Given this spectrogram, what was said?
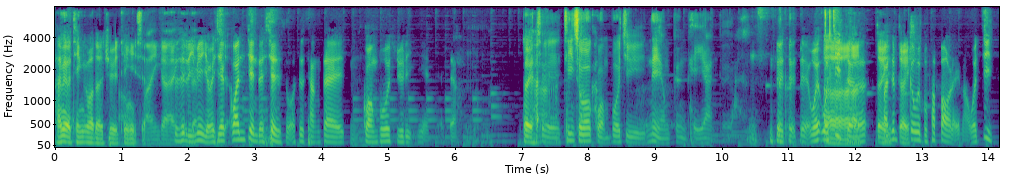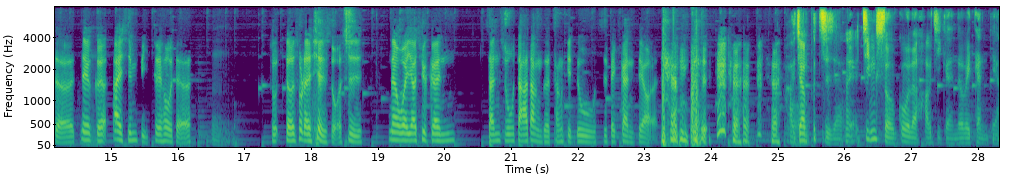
还没有听过的去听一下，应该就是里面有一些关键的线索是藏在广播剧里面的，这样。对，对，听说广播剧内容更黑暗，对吧？嗯，对对对，我我记得，反正各位不怕暴雷嘛，我记得那个爱心笔最后的，嗯，得得出来的线索是那位要去跟。山猪搭档的长颈鹿是被干掉了，这样子，好像不止啊，经手过了好几个人都被干掉。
